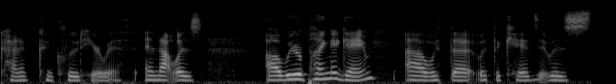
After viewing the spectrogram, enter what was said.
kind of conclude here with, and that was uh, we were playing a game uh, with the with the kids. It was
